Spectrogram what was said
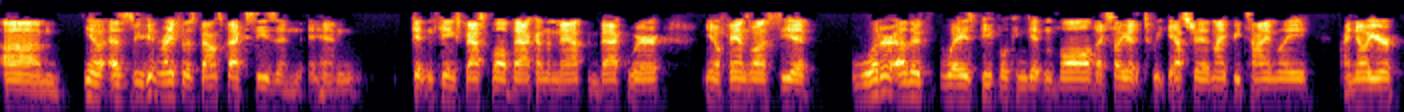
Um, you know, as you're getting ready for this bounce back season and getting Phoenix basketball back on the map and back where, you know, fans want to see it, what are other ways people can get involved? I saw you had a tweet yesterday that might be timely. I know you're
